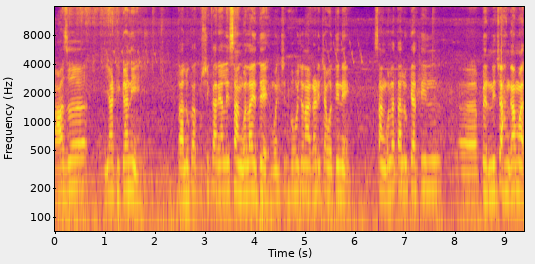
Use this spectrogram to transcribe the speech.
आज या ठिकाणी तालुका कृषी कार्यालय सांगोला येथे वंचित बहुजन आघाडीच्या वतीने सांगोला तालुक्यातील पेरणीच्या हंगामात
